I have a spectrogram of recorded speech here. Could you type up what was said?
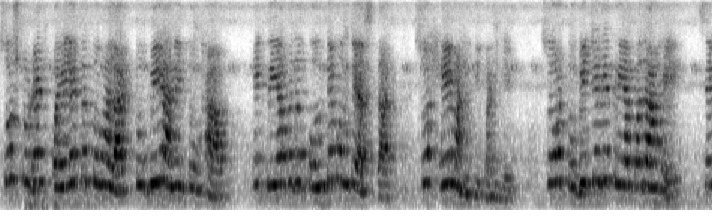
सो स्टुडंट पहिले तर तुम्हाला टू बी आणि टू हॅव हे क्रियापद कोणते कोणते असतात? सो हे माहिती पाहिजे. सो टू बी चे जे क्रियापद आहे ते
